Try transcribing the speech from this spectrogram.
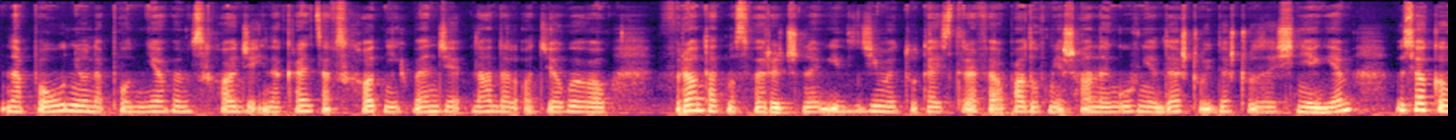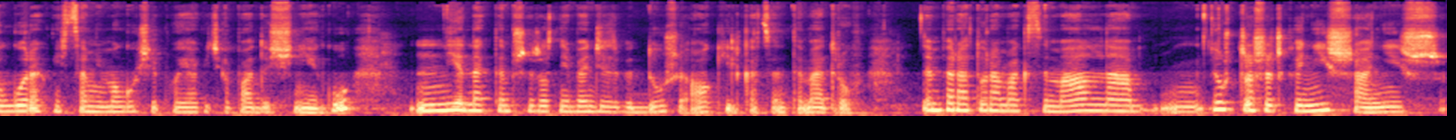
Na południu, na południowym wschodzie i na krańcach wschodnich będzie nadal oddziaływał front atmosferyczny. Widzimy tutaj strefę opadów mieszanych, głównie deszczu i deszczu ze śniegiem. Wysoko w górach miejscami mogą się pojawić opady śniegu, jednak ten przyrost nie będzie zbyt duży, o kilka centymetrów. Temperatura maksymalna mm, już troszeczkę niższa niż y,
